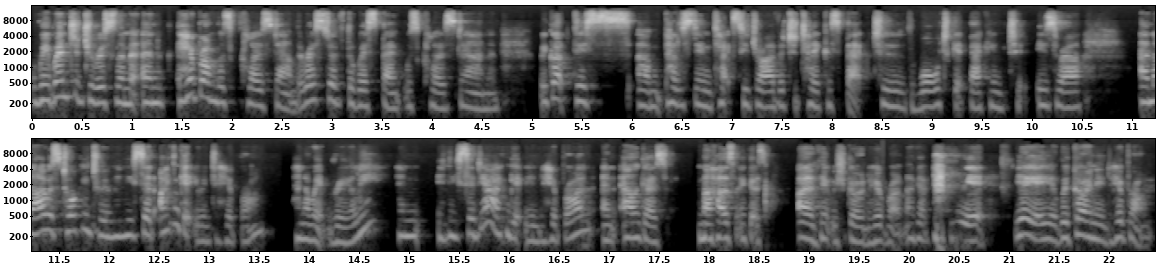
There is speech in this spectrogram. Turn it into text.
we went to Jerusalem and Hebron was closed down. The rest of the West Bank was closed down. And we got this um, Palestinian taxi driver to take us back to the wall to get back into Israel. And I was talking to him and he said, I can get you into Hebron. And I went, Really? And, and he said, Yeah, I can get you into Hebron. And Alan goes, My husband goes, I don't think we should go into Hebron. I go, Yeah, yeah, yeah, yeah, we're going into Hebron.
